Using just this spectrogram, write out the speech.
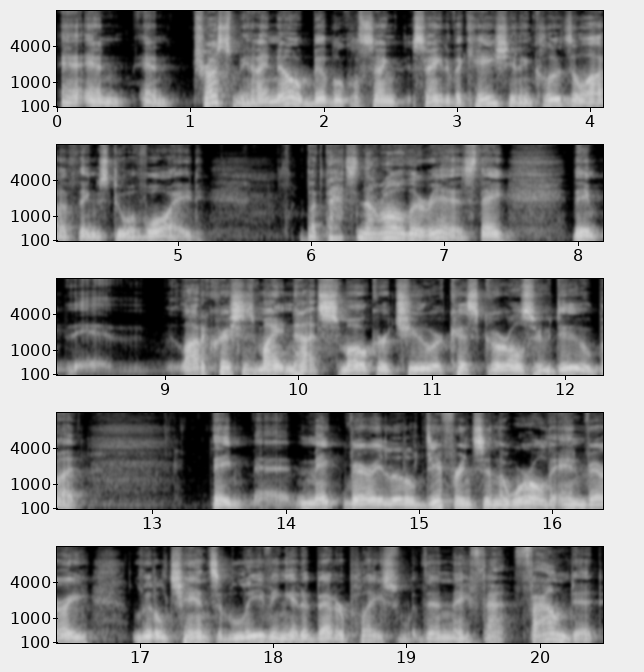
and and, and trust me, I know biblical sanctification includes a lot of things to avoid, but that's not all there is. They they a lot of Christians might not smoke or chew or kiss girls who do, but they uh, make very little difference in the world and very little chance of leaving it a better place than they found it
